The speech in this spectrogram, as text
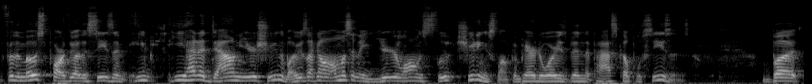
for the most part throughout the season, he he had a down year shooting the ball. He was like almost in a year long shooting slump compared to where he's been the past couple seasons, but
